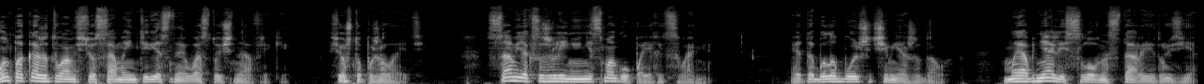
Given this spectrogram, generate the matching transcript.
Он покажет вам все самое интересное в Восточной Африке. Все, что пожелаете. Сам я, к сожалению, не смогу поехать с вами. Это было больше, чем я ожидал. Мы обнялись, словно старые друзья.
